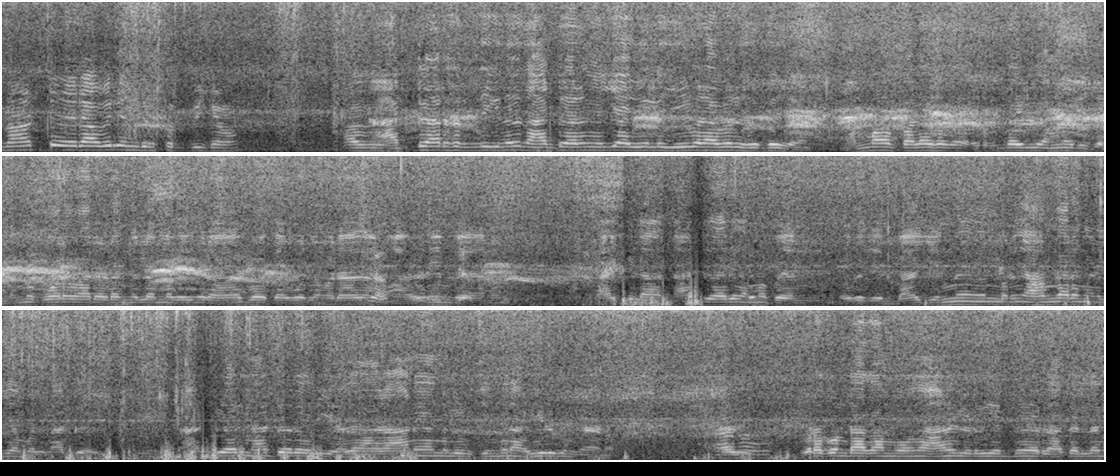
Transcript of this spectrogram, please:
നാട്ടുകാർ അവരെന്ത് ശ്രദ്ധിക്കണം? അത് നാട്ടുകാർ ശ്രദ്ധിക്കുന്നത് നാട്ടുകാരെന്ന് വെച്ചാൽ അതിന്റെ ജീവൻ അവർ ശ്രദ്ധിക്കണം. നമ്മൾ പല ശ്ര- ശ്രദ്ധയിൽ നമ്മൾ ഇരിക്കണം. നമ്മൾ പോറ വാരടങ്ങളിൽ നമ്മൾ ഭയങ്കര ആഘോഷാഘോഷം വരാതെ അതിനെയും ചെയ്യണം ബാക്കിയുള്ള നാട്ടുകാർ നമ്മൾ പേരണം ഒക്കെ ചെയ്യണം ബാക്കി എന്ന് പറഞ്ഞ അഹങ്കാരം കാണിക്കാൻ പറ്റും നാട്ടുകാർ നാട്ടുകാർ നാട്ടുകാരെ അറിയില്ല അത് ആനയാന്നുള്ളൊരു ചിന്തന അവരും വേണം. അത് ഇവിടെ കൊണ്ടാക്കാൻ പോകുന്ന ആണിലെടുത്ത് ചെന്ന് അതെല്ലാം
